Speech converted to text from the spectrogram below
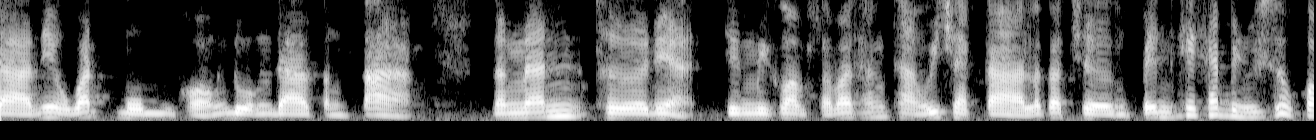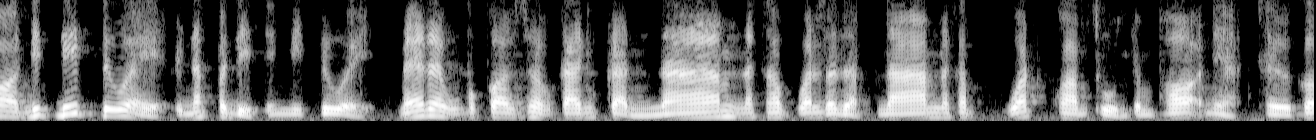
การนี่วัดมุมของดวงดาวต่างๆ ดังนั้นเธอเนี่ยจึงมีความสามารถทั้งทางวิชาการ แล้วก็เชิงเป็นแค่ๆเป็นวิศวกรนิดๆด้วย เป็นนักประดิษฐ์นิดๆด้วย แม้แต่อุปกรณ์สำหรับการกลั่นน้ำนะครับวัดระดับน้ำนะครับวัดความถ่วงจำเพาะเนี่ยเธอก็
